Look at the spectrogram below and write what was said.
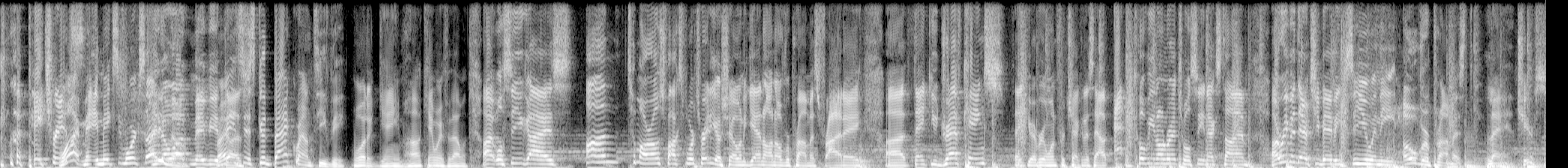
Patriots. Why? Ma- It makes it more exciting. You know though, what? Maybe it right? does. It's, it's good background TV. What a game, huh? Can't wait for that one. All right, we'll see you guys on tomorrow's Fox Sports Radio show and again on Overpromise Friday. Uh, thank you, DraftKings. Thank you, everyone, for checking us out at Covino and on Rich. We'll see you next time. Arrivederci, baby. See you in the overpromised land. Cheers.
